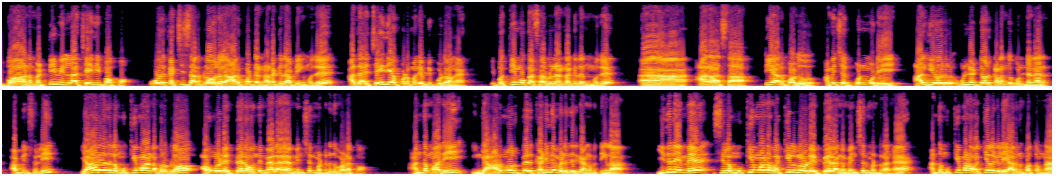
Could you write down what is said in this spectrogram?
இப்போ நம்ம டிவிலாம் செய்தி பார்ப்போம். ஒரு கட்சி சார்பில் ஒரு ஆர்ப்பாட்டம் நடக்குது அப்படிங்கும்போது அதை செய்தியாக போடும்போது எப்படி போடுவாங்க? இப்போ திமுக சார்பில் நடக்குதுங்கும் போது ஆர் ஆசா டி ஆர் பாலு அமைச்சர் பொன்முடி ஆகியோர் உள்ளிட்டோர் கலந்து கொண்டனர் அப்படின்னு சொல்லி யார் அதில் முக்கியமான நபர்களோ அவங்களுடைய பேரை வந்து மேலே மென்ஷன் பண்ணுறது வழக்கம். அந்த மாதிரி இங்கே அறுநூறு பேர் கடிதம் எழுதியிருக்காங்க பார்த்தீங்களா? இதுலேயுமே சில முக்கியமான வக்கீல்களுடைய பேர் அங்கே மென்ஷன் பண்ணுறாங்க அந்த முக்கியமான வக்கீல்கள் யாருன்னு பார்த்தோம்னா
